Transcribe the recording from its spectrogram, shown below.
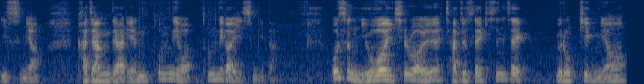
있으며 가장자리엔 톱니, 톱니가 있습니다. 꽃은 6월, 7월 자주색 흰색으로 피며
